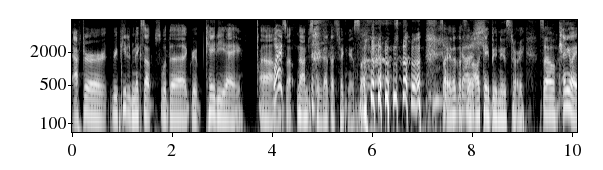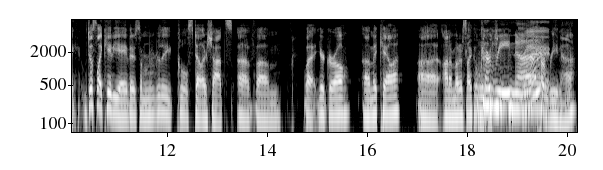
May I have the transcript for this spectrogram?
after repeated mix-ups with the group KDA. Um, What? So no, I'm just kidding. That that's fake news. So, sorry, that, that's an Gosh. LKB news story. So anyway, just like KDA, there's some really cool stellar shots of um, what your girl uh, Michaela uh, on a motorcycle. with Karina Right. Karina.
